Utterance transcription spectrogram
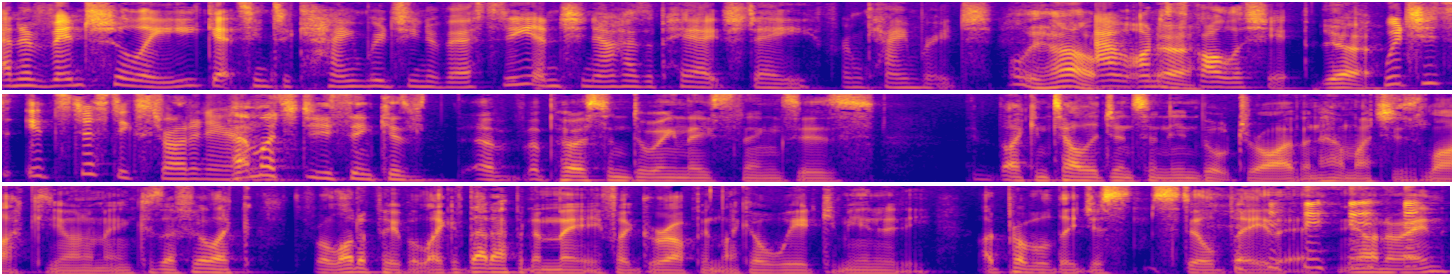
and eventually gets into Cambridge University and she now has a PhD from Cambridge Holy hell. um, on Yeah. a scholarship. Yeah. Which is, it's just extraordinary. How much do you think is a, a person doing these things is like intelligence and inbuilt drive, and how much is luck? You know what I mean? Because I feel like for a lot of people, like if that happened to me, if I grew up in like a weird community, I'd probably just still be there. you know what I mean?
